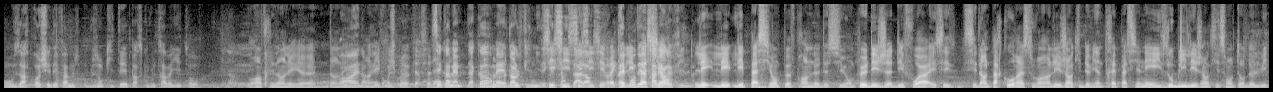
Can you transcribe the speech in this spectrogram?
on vous a reproché, des femmes vous ont quitté parce que vous travaillez trop Vous rentrez dans les, euh, dans les, Bon, ouais, non, dans les bon, films personnels. C'est quand même, d'accord, mais dans le film, il est Si, question si, de ça. si, c'est vrai que répondez les à travers passions, le film. Les, les- les passions peuvent prendre le dessus. On peut déjà, des fois, et c'est c'est dans le parcours, hein, souvent, les gens qui deviennent très passionnés, ils oublient les gens qui sont autour de lui.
